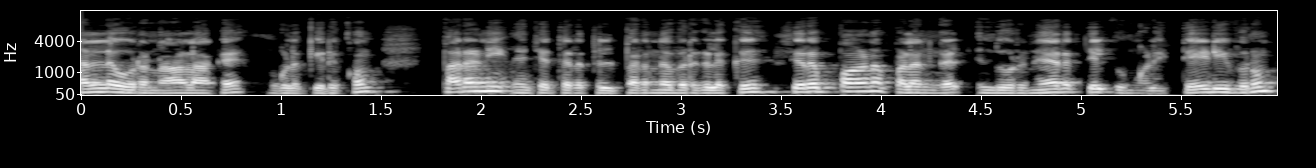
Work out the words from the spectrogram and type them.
நல்ல ஒரு நாளாக உங்களுக்கு இருக்கும். பரணி நட்சத்திரத்தில் பிறந்தவர்களுக்கு சிறப்பான பலன்கள் இந்த ஒரு நேரத்தில் உங்களை தேடி வரும்.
